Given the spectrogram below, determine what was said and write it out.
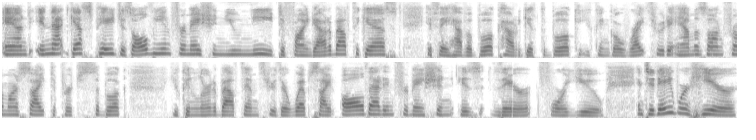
And in that guest page is all the information you need to find out about the guest. If they have a book, how to get the book. You can go right through to Amazon from our site to purchase the book. You can learn about them through their website. All that information is there for you. And today we're here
